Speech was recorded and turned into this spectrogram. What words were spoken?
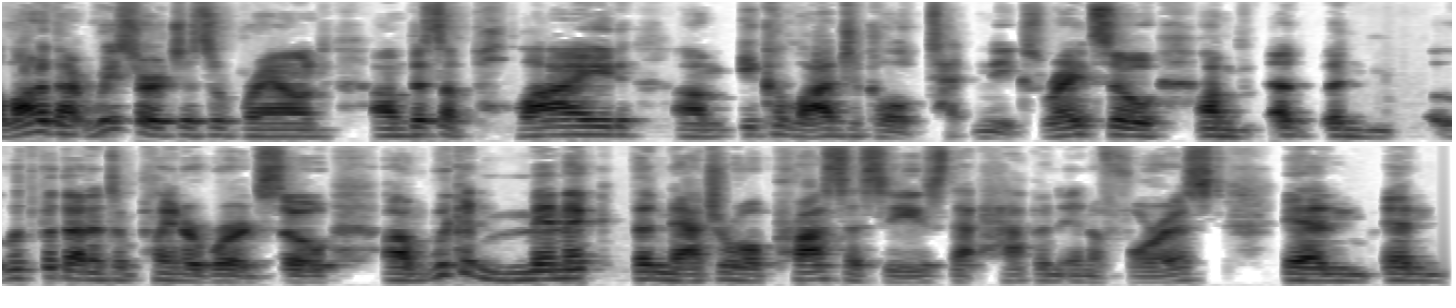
a lot of that research is around um, this applied um, ecological techniques, right? So uh, uh, let's put that into plainer words. So um, we could mimic the natural processes that happen in a forest and and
